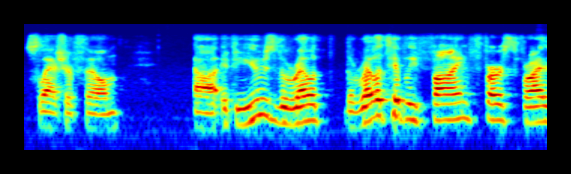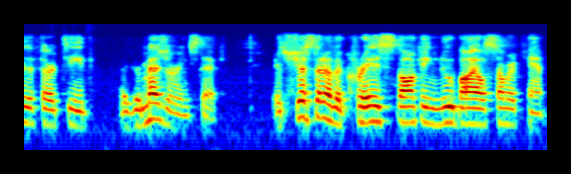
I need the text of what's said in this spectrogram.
slasher film. Uh, if you use the, rel- the relatively fine first Friday the 13th as your measuring stick, it's just another crazed, stalking, nubile summer camp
